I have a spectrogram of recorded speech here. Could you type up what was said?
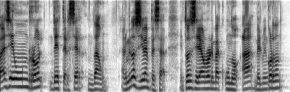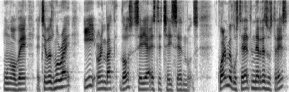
va a ser un rol de tercer down. Al menos así va a empezar. Entonces sería un running back 1A, Melvin Gordon, 1B, Latavius Murray y running back 2 sería este Chase Edmonds. ¿Cuál me gustaría tener de esos tres?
